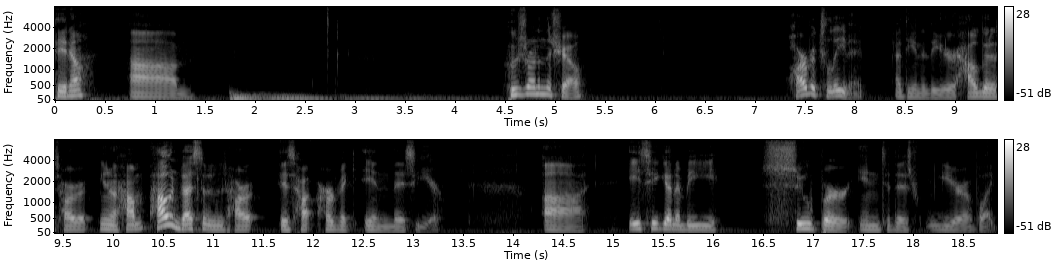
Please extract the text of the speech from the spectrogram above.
You know, um, who's running the show? Harvick's leaving at the end of the year. How good is Harvick? You know how how invested is Har- is Har- Harvick in this year? Uh, is he going to be super into this year of like,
